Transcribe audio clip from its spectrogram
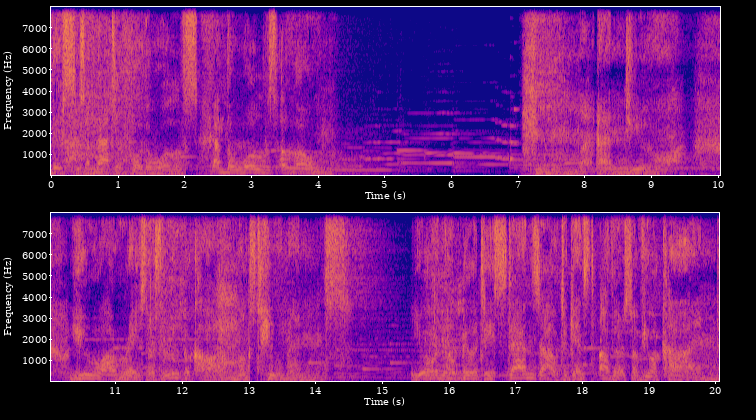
This is a matter for the wolves, and the wolves alone. Hmm, And you... You are Razor's Lupical amongst humans. Your nobility stands out against others of your kind.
